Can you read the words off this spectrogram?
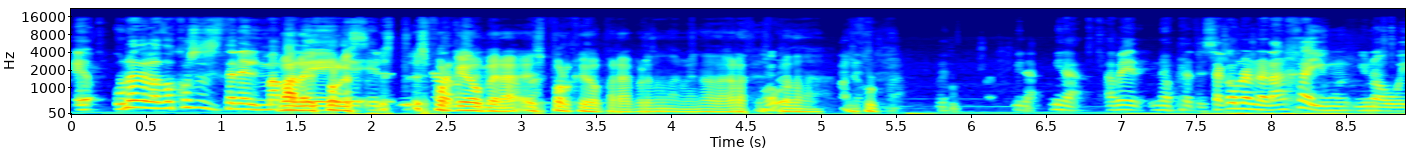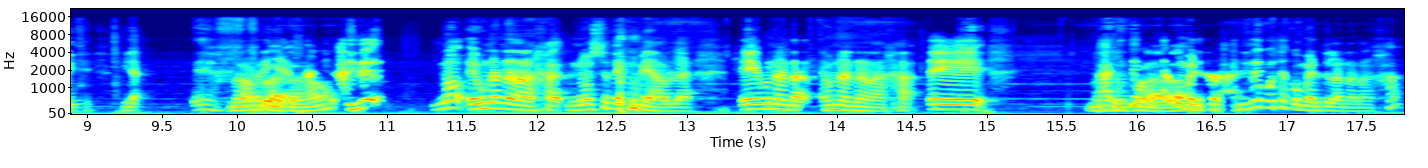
eh, una de las dos cosas está en el mapa Vale, de. es porque, el- es, porque ópera, es porque ópera, perdóname, nada, gracias, ¿Oh? perdona, disculpa. Mira, mira, a ver, no, espérate, saca una naranja y, un- y una uva y dice, mira, eh, No, Freya, a- a te- no, es una naranja, no sé de qué me habla, es una, na- es una naranja. Eh, ¿a, ti te cuesta comerte, ¿A ti te cuesta comerte la naranja?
